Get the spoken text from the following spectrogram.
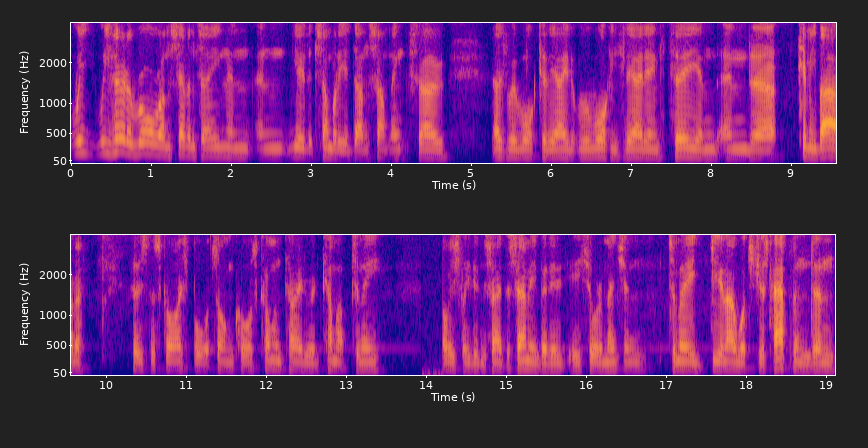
we we heard a roar on 17 and and knew that somebody had done something. So as we walked to the we were walking to the 18th tee, and and uh, Timmy Barter, who's the Sky Sports on course commentator, had come up to me obviously he didn't say it to Sami, but he, he, sort of mentioned to me, "Do you know what's just happened?" And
